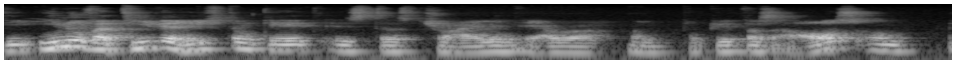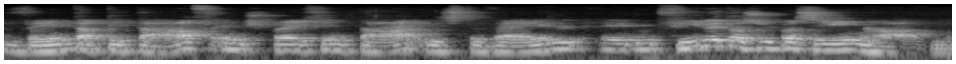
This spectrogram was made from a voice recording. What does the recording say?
die innovative Richtung geht, ist das Trial and Error. Man probiert was aus und wenn der Bedarf entsprechend da ist, weil eben viele das übersehen haben,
